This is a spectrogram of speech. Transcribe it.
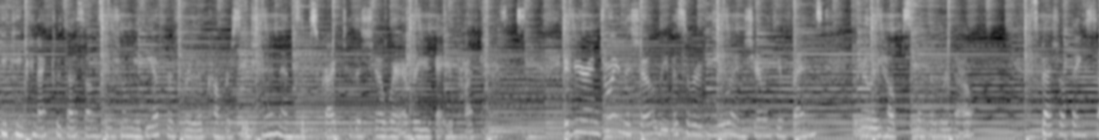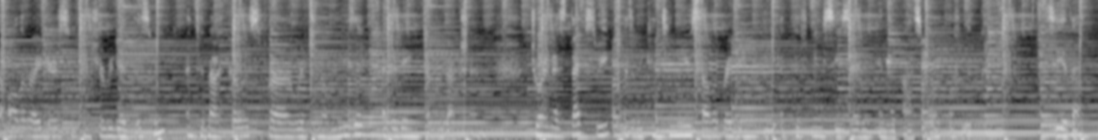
You can connect with us on social media for further conversation and subscribe to the show wherever you get your podcasts. If you're enjoying the show, leave us a review and share with your friends. It really helps get the word out. Special thanks to all the writers who contributed this week and to Matt Goes for our original music, editing, and production. Join us next week as we continue celebrating the Epiphany season in the Gospel of Luke. See you then.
